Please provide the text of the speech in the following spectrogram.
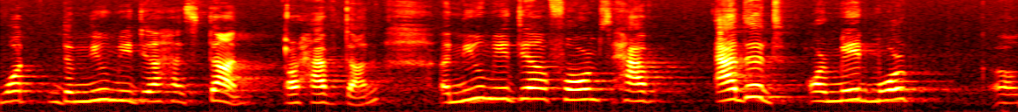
what the new media has done or have done uh, new media forms have added or made more uh,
